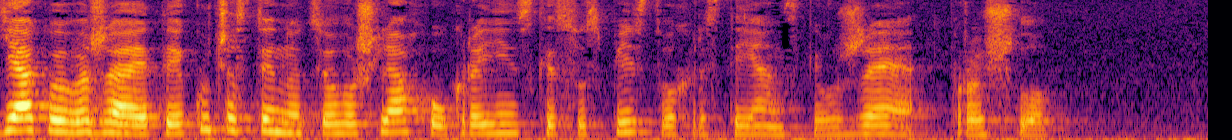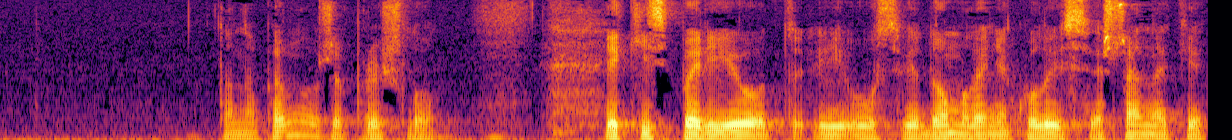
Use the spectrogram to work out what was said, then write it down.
Як ви вважаєте, яку частину цього шляху українське суспільство християнське вже пройшло? Та напевно вже пройшло якийсь період і усвідомлення, коли священники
